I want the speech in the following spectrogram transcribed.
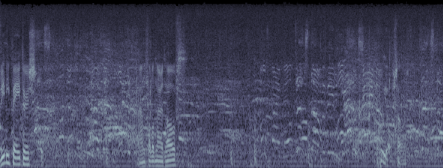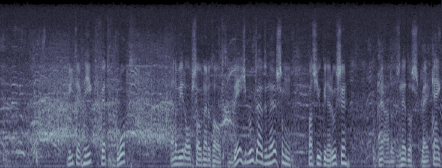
Willy Peters. Aanvallen naar het hoofd. Goeie opstand. Niet techniek, werd geblokt. En dan weer de opstoot naar het hoofd. Een beetje bloed uit de neus van Masayuki Naruse. Ja, dat is net als. Kijk,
